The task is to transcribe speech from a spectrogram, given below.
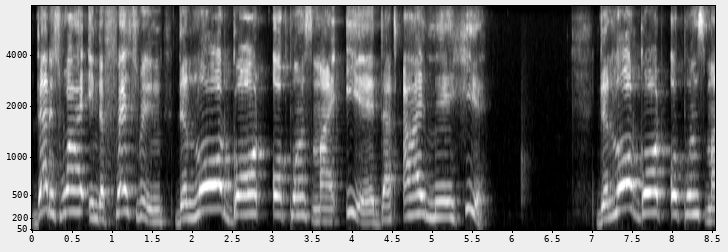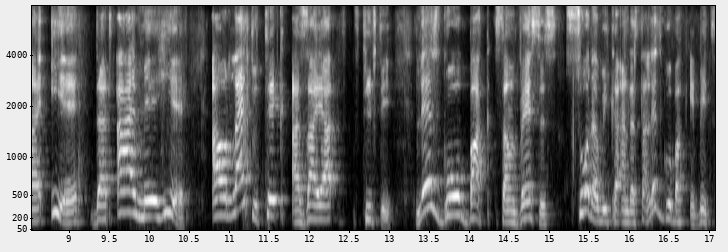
that is why in the first reading, the Lord God opens my ear that I may hear. The Lord God opens my ear that I may hear. I would like to take Isaiah 50. Let's go back some verses so that we can understand. Let's go back a bit.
